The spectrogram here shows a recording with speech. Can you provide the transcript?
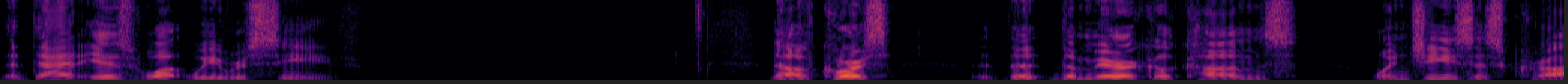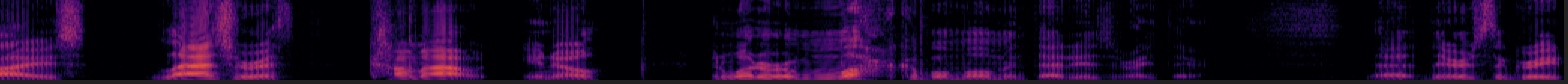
that that is what we receive. Now, of course, the, the miracle comes when Jesus cries, Lazarus, come out, you know? And what a remarkable moment that is right there. That, there's the great,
